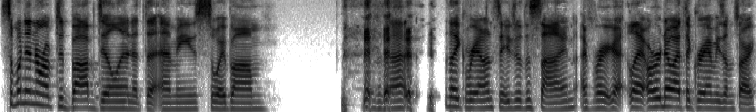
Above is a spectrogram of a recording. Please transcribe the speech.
someone interrupted Bob Dylan at the Emmys. Soy bomb. That? like ran on stage with a sign. I forget. Like, or no, at the Grammys. I'm sorry.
